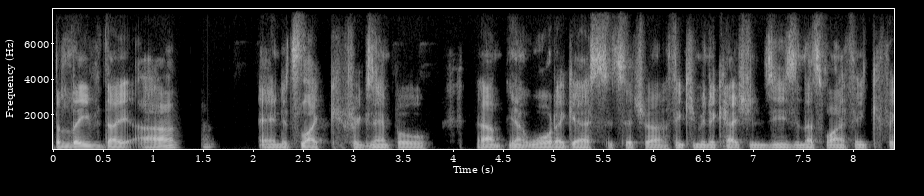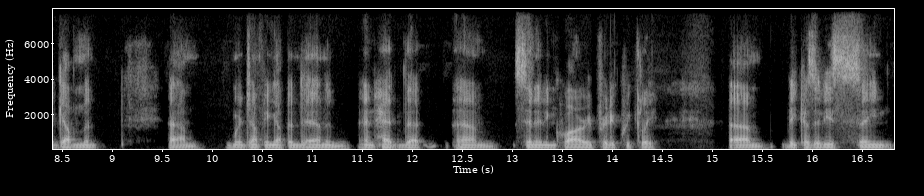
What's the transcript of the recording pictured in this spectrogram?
believe they are, and it's like, for example, um, you know, water, gas, etc. I think communications is, and that's why I think the government um, we're jumping up and down and, and had that um, Senate inquiry pretty quickly um, because it is seen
